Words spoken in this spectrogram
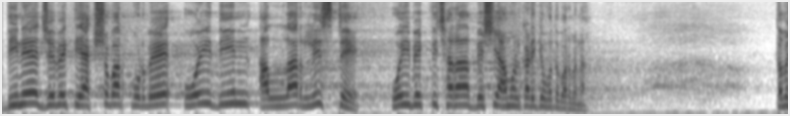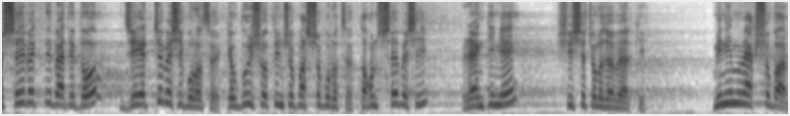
দিনে যে ব্যক্তি একশো বার পড়বে, ওই দিন আল্লাহর লিস্টে ওই ব্যক্তি ছাড়া বেশি আমলকারী কেউ হতে পারবে না। তবে সেই ব্যক্তি ব্যতীত যে এর চেয়ে বেশি পড়েছে, কেউ দুইশো, তিনশো, পাঁচশো পড়েছে, তখন সে বেশি র্যাঙ্কিংয়ে শীর্ষে চলে যাবে আর কি। মিনিমাম একশো বার।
